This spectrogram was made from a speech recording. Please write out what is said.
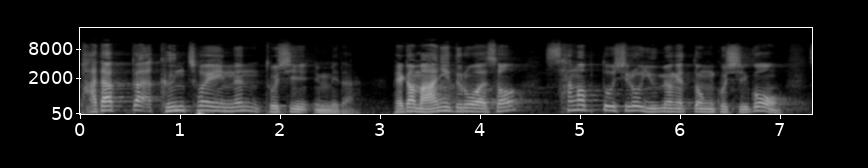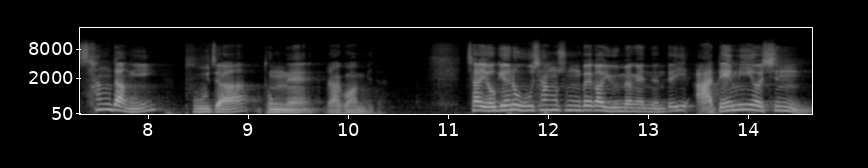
바닷가 근처에 있는 도시입니다. 배가 많이 들어와서 상업 도시로 유명했던 곳이고 상당히 부자 동네라고 합니다. 자, 여기에는 우상숭배가 유명했는데 이 아데미 여신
